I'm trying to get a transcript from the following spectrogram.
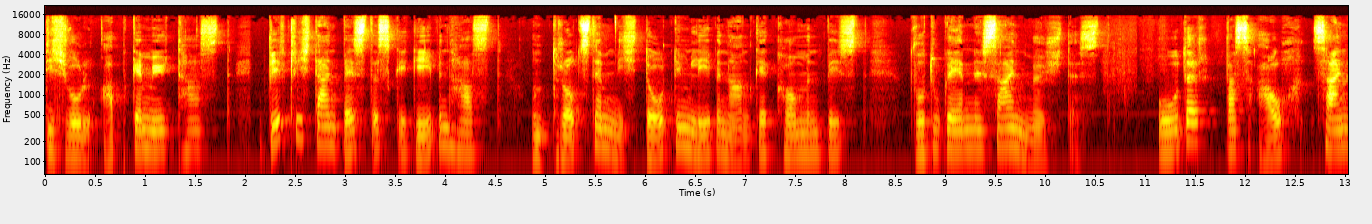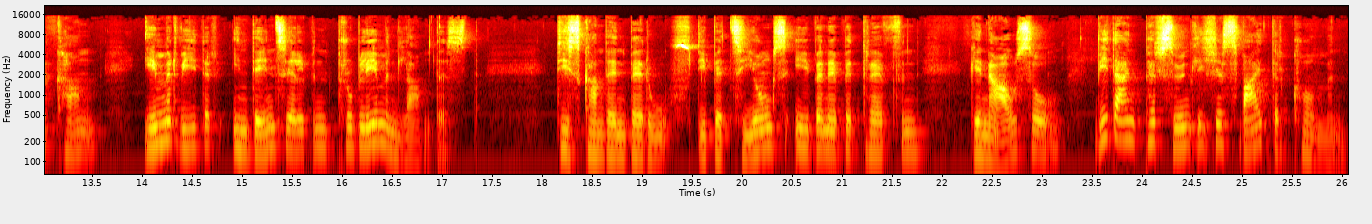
dich wohl abgemüht hast, wirklich dein Bestes gegeben hast und trotzdem nicht dort im Leben angekommen bist, wo du gerne sein möchtest. Oder, was auch sein kann, immer wieder in denselben Problemen landest. Dies kann den Beruf, die Beziehungsebene betreffen, genauso wie dein persönliches Weiterkommen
